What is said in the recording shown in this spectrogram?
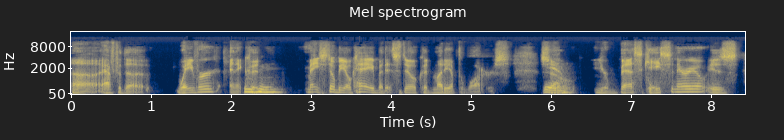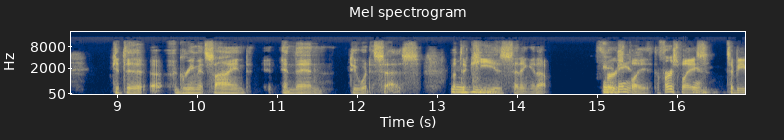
uh, after the waiver, and it could, mm-hmm. may still be okay, but it still could muddy up the waters. So yeah. your best case scenario is get the uh, agreement signed and then do what it says. But mm-hmm. the key mm-hmm. is setting it up first place, the first place yeah. to be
